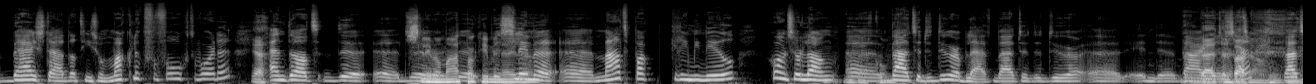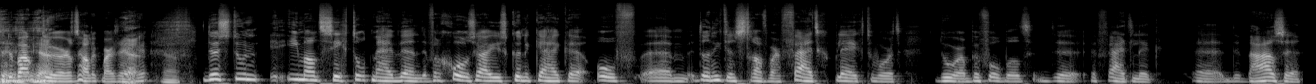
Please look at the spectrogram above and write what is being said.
bijsta, dat die zo makkelijk vervolgd worden. Ja. En dat de, eh, de, Slimme de- maatpakcriminelen. de slimme maatpakcrimineel Gewoon eh, wegkomt. buiten de deur blijft. Buiten de deur eh, in de buiten de bak. buiten de bakdeur, zal ik maar zeggen. Ja. Dus toen iemand zich tot mij wendde van... Goh, zou je eens kunnen kijken of ehm, er niet een strafbaar feit gepleegd wordt... door bijvoorbeeld de feitelijk eh, de bazen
